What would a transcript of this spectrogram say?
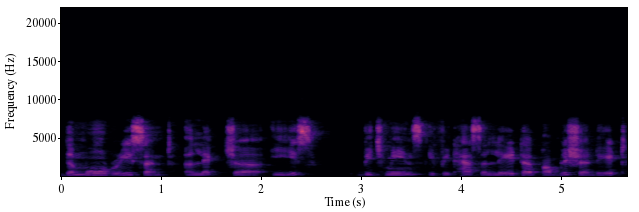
the more recent a lecture is, which means if it has a later publisher date,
